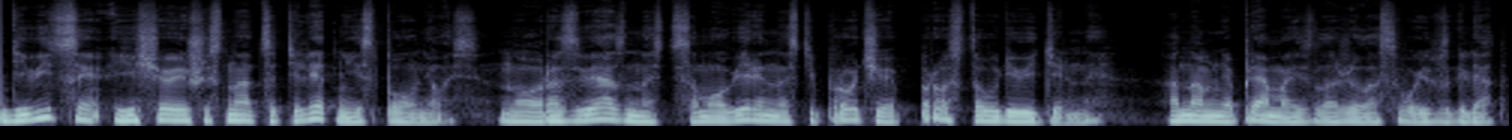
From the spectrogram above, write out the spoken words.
девице еще и 16 лет не исполнилось, но развязанность, самоуверенность и прочее просто удивительные. Она мне прямо изложила свой взгляд.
